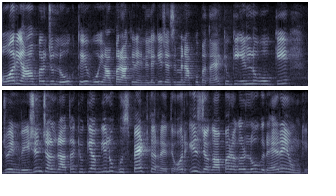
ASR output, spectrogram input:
और यहाँ पर जो लोग थे वो यहाँ पर आके रहने लगे, जैसे मैंने आपको बताया, क्योंकि इन लोगों के जो इन्वेजन चल रहा था, क्योंकि अब ये लोग घुसपैठ कर रहे थे, और इस जगह पर अगर लोग रह रहे होंगे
